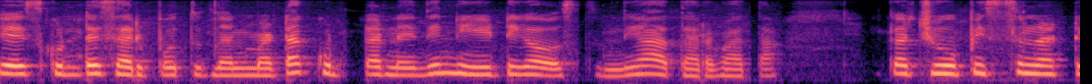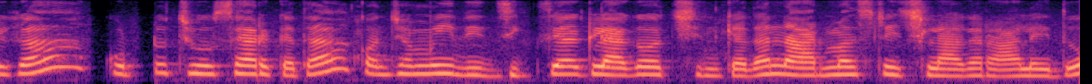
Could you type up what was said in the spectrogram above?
చేసుకుంటే సరిపోతుంది కుట్ అనేది నీట్గా వస్తుంది ఆ తర్వాత. ఇక్కడ చూపిస్తున్నట్టుగా కుట్టు చూశారు కదా కొంచెం ఇది జిగ్జాగ్ లాగా వచ్చింది కదా నార్మల్ స్టిచ్ లాగా రాలేదు.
